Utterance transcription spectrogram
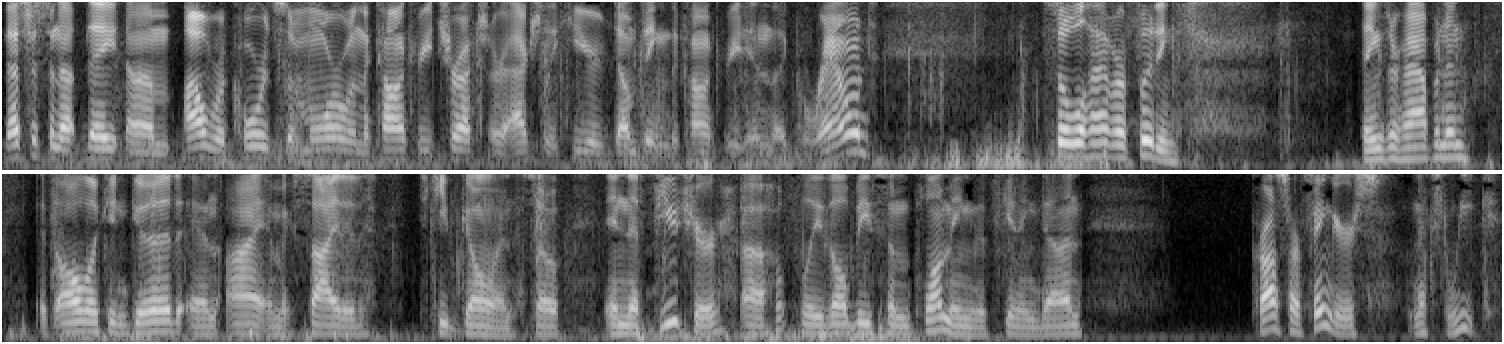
That's just an update. Um, I'll record some more when the concrete trucks are actually here dumping the concrete in the ground. So we'll have our footings. Things are happening. It's all looking good, and I am excited to keep going. So in the future, uh, hopefully there'll be some plumbing that's getting done. Cross our fingers next week.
